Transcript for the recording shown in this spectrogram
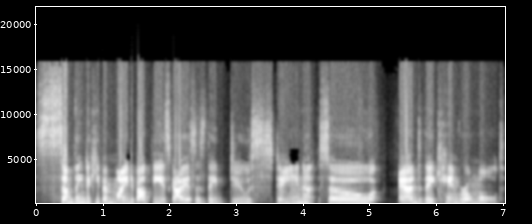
Something to keep in mind about these guys is they do stain, so, and they can grow mold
